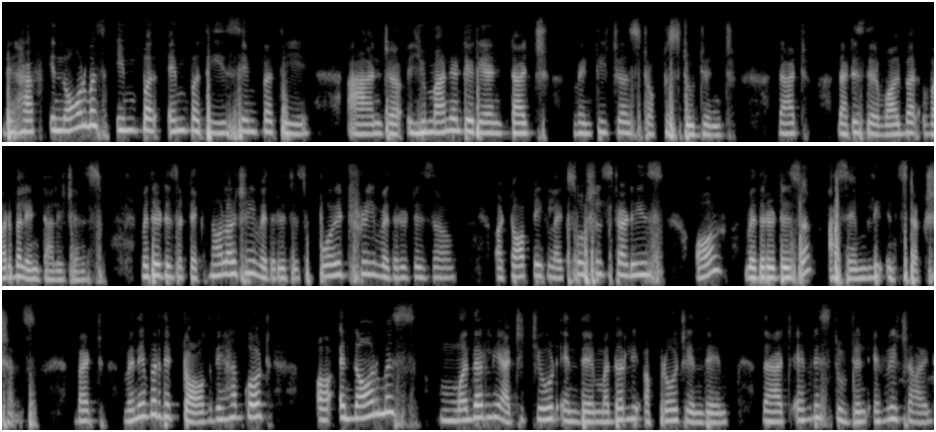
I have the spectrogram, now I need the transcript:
They have enormous empathy, sympathy, and uh, humanitarian touch when teachers talk to student. That that is their verbal, verbal intelligence. Whether it is a technology, whether it is poetry, whether it is a, a topic like social studies, or whether it is a assembly instructions. But whenever they talk, they have got uh, enormous motherly attitude in them, motherly approach in them, that every student, every child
